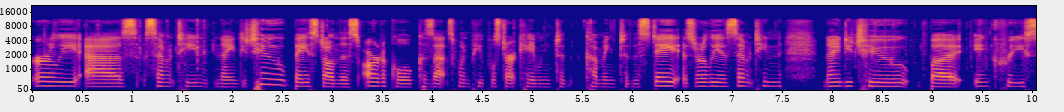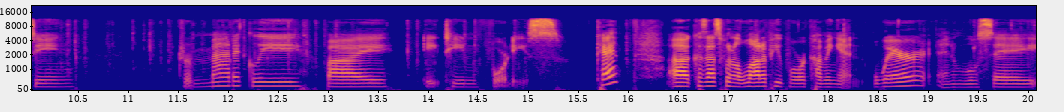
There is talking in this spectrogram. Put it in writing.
early as 1792 based on this article because that's when people start coming to coming to the state as early as 1792 but increasing dramatically by 1840s. Okay, because uh, that's when a lot of people were coming in. Where? And we'll say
